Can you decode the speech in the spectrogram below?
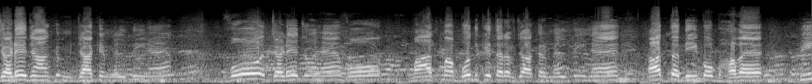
जड़ें जाके मिलती हैं। वो जड़ें जो हैं वो महात्मा बुद्ध की तरफ़ जाकर मिलती हैं। अत दीपो भव बी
